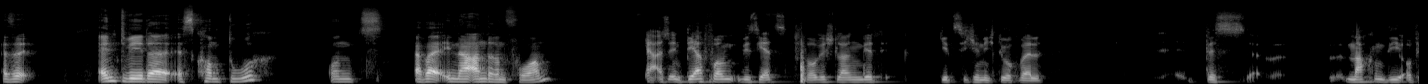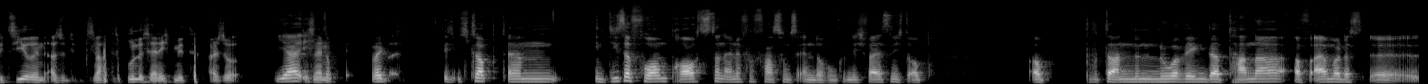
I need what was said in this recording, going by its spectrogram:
also entweder es kommt durch und aber in einer anderen Form. Ja, also in der Form, wie es jetzt vorgeschlagen wird, geht es sicher nicht durch, weil das machen die Offiziere, also das macht das Bundesheer nicht mit. Also ja, ich glaube, ich glaube, ähm, in dieser Form braucht es dann eine Verfassungsänderung und ich weiß nicht, ob, ob dann nur wegen der Tanner auf einmal das äh,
